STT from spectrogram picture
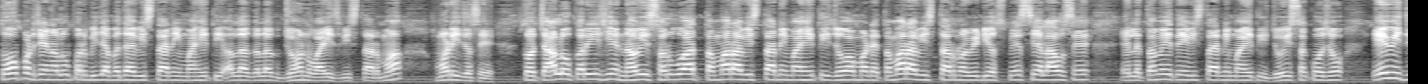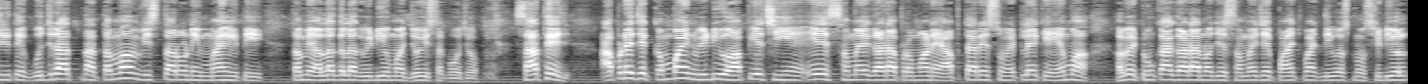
તો પણ ચેનલ ઉપર બીજા બધા વિસ્તારની માહિતી અલગ અલગ ઝોન વાઇઝ વિસ્તારમાં મળી જશે. તો ચાલુ કરીએ છીએ નવી શરૂઆત. તમારા વિસ્તારની માહિતી જોવા માટે તમારા વિસ્તારનો વીડિયો સ્પેશિયલ આવશે. એટલે તમે તે વિસ્તારની માહિતી જોઈ શકો છો. એવી જ રીતે ગુજરાતના તમામ વિસ્તારોની માહિતી તમે અલગ અલગ વિડીયોમાં જોઈ શકો છો. સાથે જ આપણે જે કમ્બાઈન વીડિયો આપીએ છીએ, એ સમયગાળા પ્રમાણે આપતા રહેશું. એટલે કે એમાં હવે ટૂંકા ગાળાનો જે સમય છે, પાંચ પાંચ દિવસનો શિડ્યુલ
